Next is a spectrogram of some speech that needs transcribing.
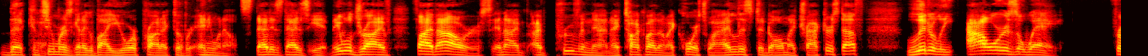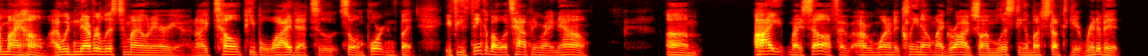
the consumer is going to buy your product over anyone else. That is that is it. They will drive five hours, and I've I've proven that, and I talk about that in my course. Why I listed all my tractor stuff, literally hours away from my home. I would never list in my own area, and I tell people why that's so, so important. But if you think about what's happening right now, um, I myself have, I wanted to clean out my garage, so I'm listing a bunch of stuff to get rid of it,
